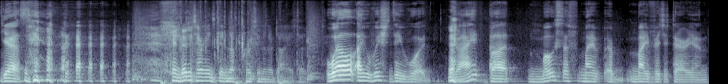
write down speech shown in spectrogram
Yes. Can vegetarians get enough protein in their diet? To, well, I wish they would, right? but most of my uh, my vegetarian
